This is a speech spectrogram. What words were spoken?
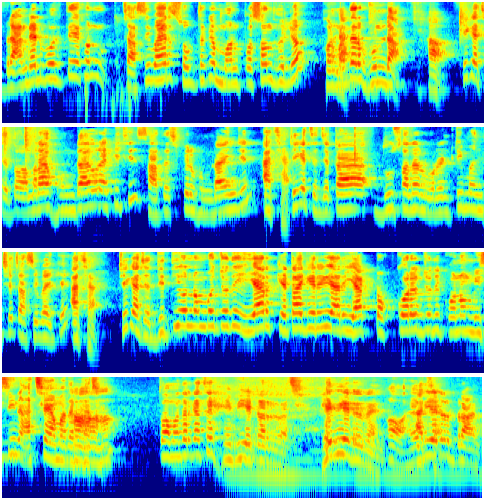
ব্র্যান্ডেড বলতে এখন চাষি ভাইয়ের সব থেকে মন পছন্দ হলো। আমাদের হুন্ডা হ্যাঁ। ঠিক আছে তো আমরা হুন্ডাও রাখিছি সাত এসপির হুন্ডা ইঞ্জিন আচ্ছা। ঠিক আছে যেটা দু সালের ওয়ারেন্টি মানছে চাষি ভাইকে। আচ্ছা। ঠিক আছে দ্বিতীয় নম্বর যদি ইয়ার ক্যাটাগরি আর ইয়ার টক্করের যদি কোনো মেশিন আছে আমাদের হ্যাঁ, কাছে হ্যাঁ। তো আমাদের কাছে হেভিয়েটারের আছে। হেভিয়েটার ব্র্যান্ড হ্যাঁ হেভিয়েটার ব্র্যান্ড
